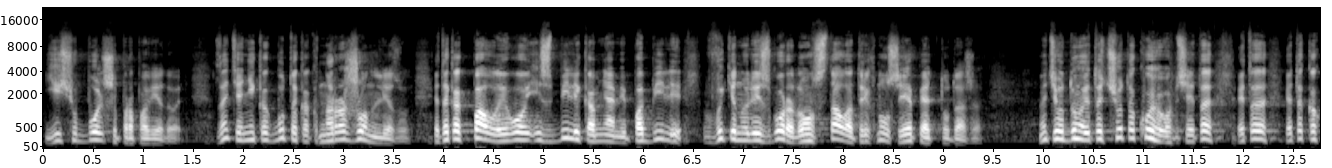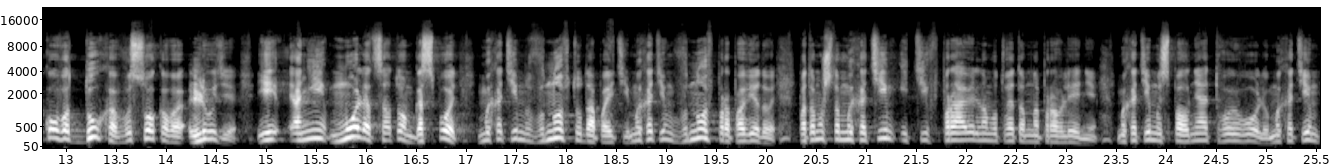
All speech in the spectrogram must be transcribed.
еще больше проповедовать. Знаете, они как будто как на рожон лезут. Это как Павла, его избили камнями, побили, выкинули из города, он встал, отряхнулся и опять туда же. Знаете, вот думаю, это что такое вообще? Это, это, это какого духа высокого люди? И они молятся о том, Господь, мы хотим вновь туда пойти, мы хотим вновь проповедовать, потому что мы хотим идти в правильном вот в этом направлении. Мы хотим исполнять Твою волю, мы хотим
